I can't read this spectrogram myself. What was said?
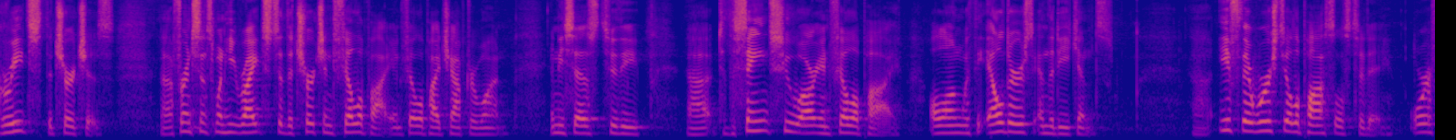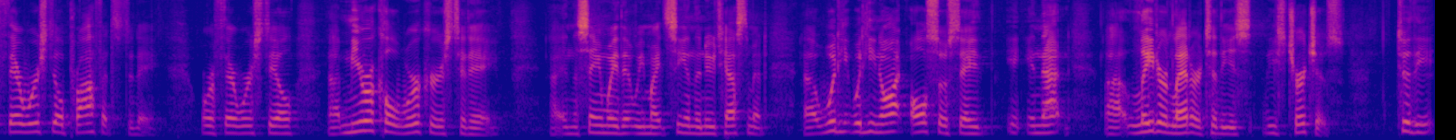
greets the churches, uh, for instance, when he writes to the church in Philippi, in Philippi chapter 1, and he says to the, uh, to the saints who are in Philippi, along with the elders and the deacons, uh, if there were still apostles today, or if there were still prophets today, or if there were still uh, miracle workers today, uh, in the same way that we might see in the New Testament. Uh, would, he, would he not also say in that later letter to these, these churches, to the,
